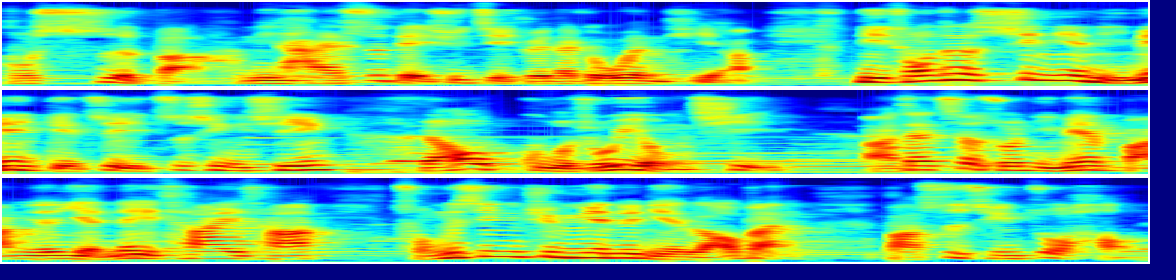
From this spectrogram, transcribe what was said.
不是吧？你还是得去解决那个问题啊！你从这个信念里面给自己自信心，然后鼓足勇气啊，在厕所里面把你的眼泪擦一擦，重新去面对你的老板，把事情做好，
